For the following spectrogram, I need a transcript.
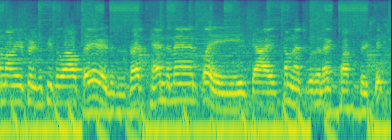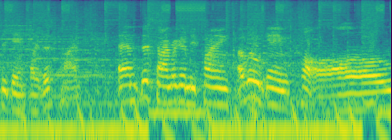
Going on, crazy people out there? This is Red Panda Man Plays, guys, coming at you with an Xbox 360 gameplay this time. And this time we're going to be playing a little game called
